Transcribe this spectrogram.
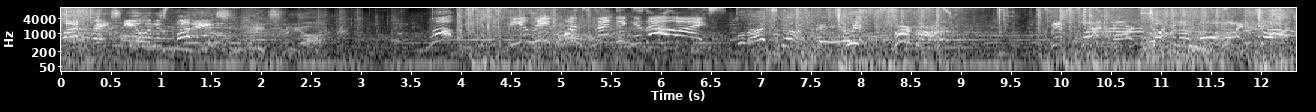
flatface, healing his buddies! Patriarch! Look! The elite one's mending his allies! Well, that's not fair! With fervor! This black guard sucking up all my shots!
